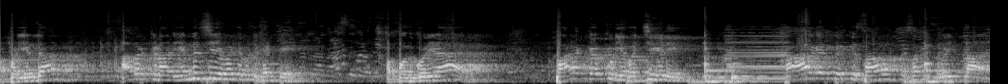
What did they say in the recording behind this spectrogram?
அப்படி என்றால் அதற்கு நான் என்ன செய்ய வேண்டும் என்று கேட்டேன். அப்போது கூறினார் பறக்கக்கூடிய பச்சைகளில் காகத்திற்கு சாதத்தை சமைத்து வைத்தார்.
